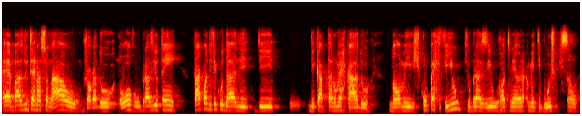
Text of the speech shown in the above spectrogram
É base do internacional, jogador novo. O Brasil tem tá com a dificuldade de, de captar no mercado nomes com perfil que o Brasil rotineiramente busca, que são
